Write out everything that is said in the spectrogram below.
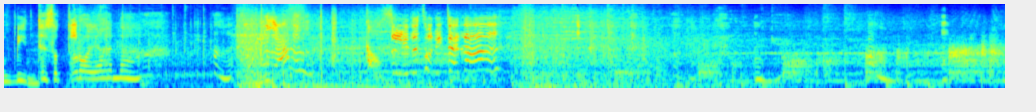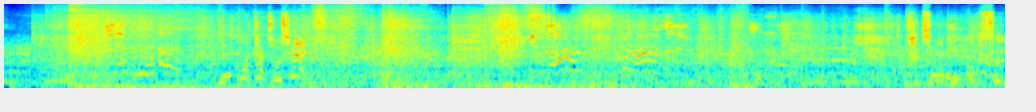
밑에서 뚫어야 하나? 거슬리는 소리잖아. 네코마타 조심해! 다친 애는 없어? 좋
